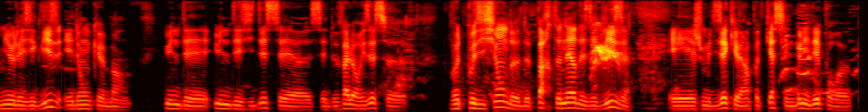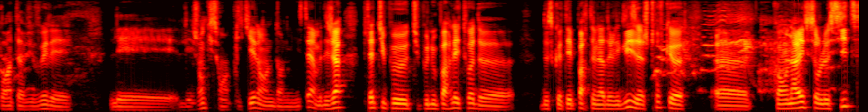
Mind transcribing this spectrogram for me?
mieux les églises. Et donc, ben, une, des, une des idées, c'est de valoriser ce, votre position de, de partenaire des églises. Et je me disais qu'un podcast, c'est une bonne idée pour, pour interviewer les, les, les gens qui sont impliqués dans, dans le ministère. Mais déjà, peut-être tu peux, tu peux nous parler, toi, de, de ce côté partenaire de l'Église. Je trouve que euh, quand on arrive sur le site,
